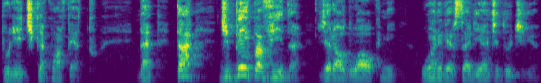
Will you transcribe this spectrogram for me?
política com afeto. Né? Tá de bem com a vida, Geraldo Alckmin, o aniversariante do dia.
